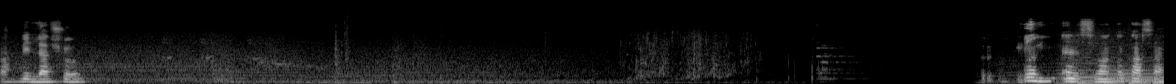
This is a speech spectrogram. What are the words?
Bak villa şu. El Svanko kasa.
